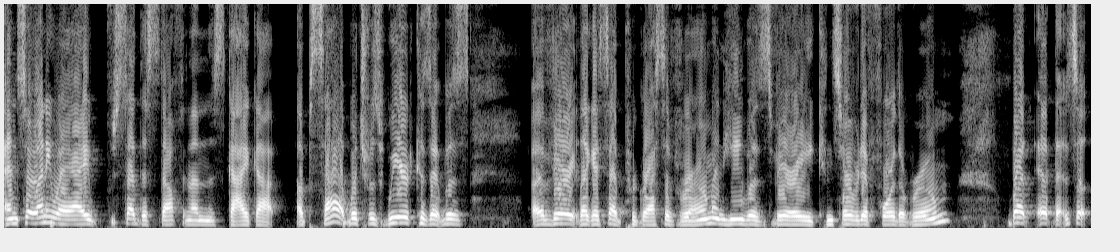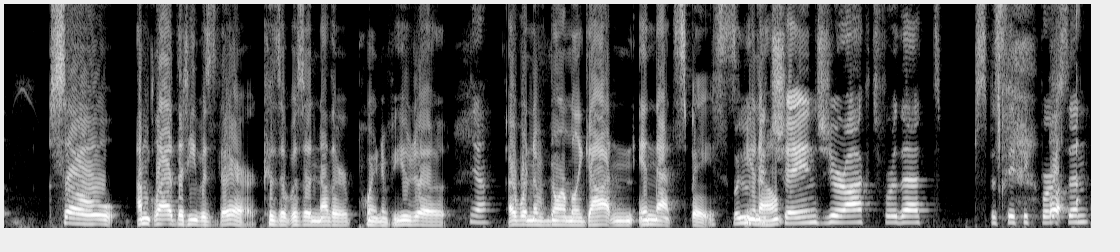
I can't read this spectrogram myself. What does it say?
And so anyway, I said this stuff, and then this guy got upset, which was weird because it was a very, like I said, progressive room, and he was very conservative for the room. But so, so I'm glad that he was there because it was another point of view to yeah. I wouldn't have normally gotten in that space. But would you you, know, change your act for that specific person?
